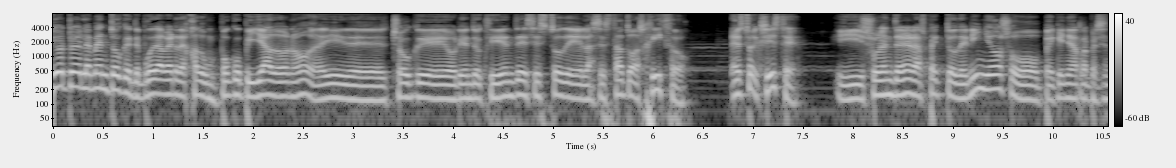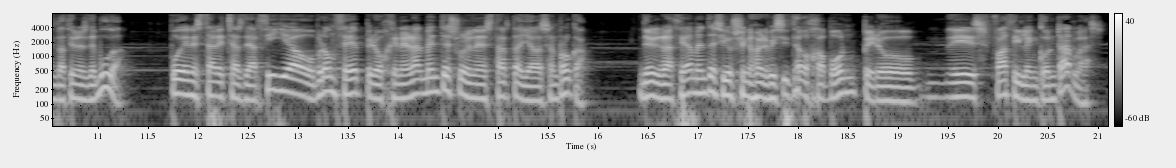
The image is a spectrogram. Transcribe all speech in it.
Y otro elemento que te puede haber dejado un poco pillado, ¿no? Ahí de choque Oriente-Occidente es esto de las estatuas Gizo. Esto existe. Y suelen tener aspecto de niños o pequeñas representaciones de Buda. Pueden estar hechas de arcilla o bronce, pero generalmente suelen estar talladas en roca. Desgraciadamente sigo sin haber visitado Japón, pero es fácil encontrarlas.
